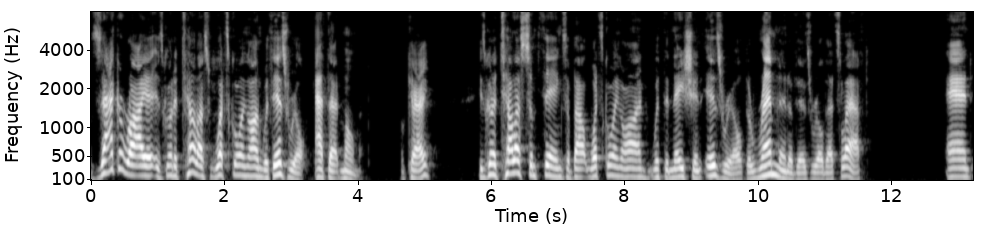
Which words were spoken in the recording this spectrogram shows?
Zechariah is going to tell us what's going on with Israel at that moment. Okay? He's going to tell us some things about what's going on with the nation Israel, the remnant of Israel that's left. And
